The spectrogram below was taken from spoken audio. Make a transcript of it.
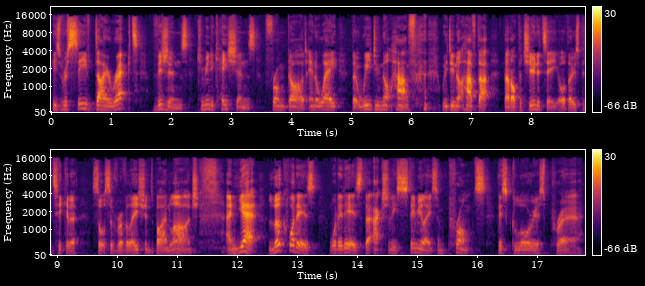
He's received direct visions, communications from God in a way that we do not have. we do not have that, that opportunity or those particular sorts of revelations by and large. And yet, look what is what it is that actually stimulates and prompts this glorious prayer.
